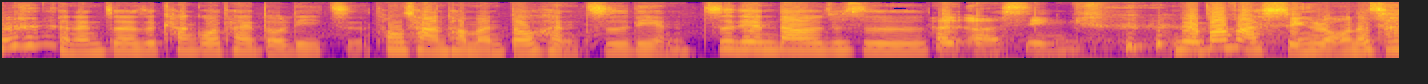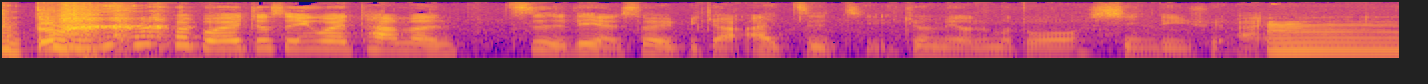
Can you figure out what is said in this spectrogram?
可能真的是看过太多例子，通常他们都很自恋，自恋到就是很恶心，没有办法形容的程度。会不会就是因为他们自恋，所以比较爱自己，就没有那么多心力去爱？嗯，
